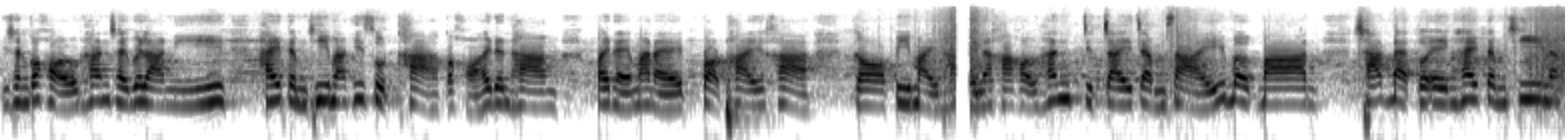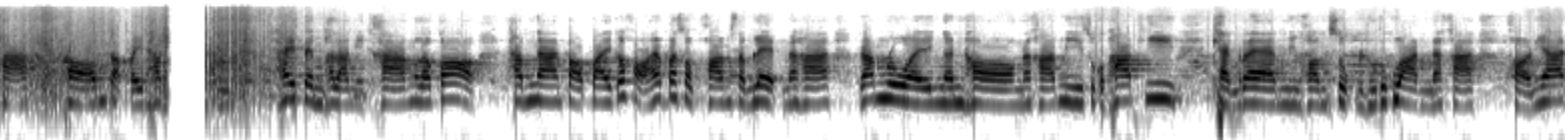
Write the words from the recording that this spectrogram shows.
ดิฉันก็ขอทุกท่านใช้เวลานี้ให้เต็มที่มากที่สุดค่ะ ก็ขอให้เดินทางไปไหนมาไหนปลอดภัยค่ะ ก็ปีใหม่ไทยนะคะ ขอทุกท่านจิตใจแจ่มใสเบิกบาน ชาร์จแบตตัวเองให้เต็มที่นะคะ พร้อมกลับไปทำ ให้เต็มพลังอีกครั้ง แล้วก็ทำงานต่อไปก็ขอให้ประสบความสำเร็จนะคะ ร่ำรวยเงินทองนะคะ มีสุขภาพที่แข็งแรงมีความสุขในทุกๆวันนะคะ ขออนุญาต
